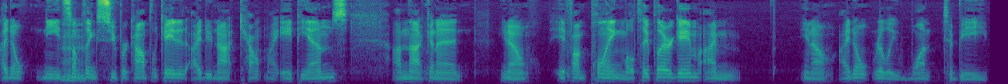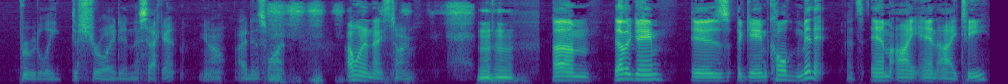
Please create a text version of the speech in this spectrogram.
I don't need Mhm. something super complicated. I do not count my APMs. I'm not gonna you know if I'm playing multiplayer game, I'm you know I don't really want to be brutally destroyed in a second. You know I just want I want a nice time. Mm-hmm. Um, the other game is a game called Minit. That's M I N I T.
